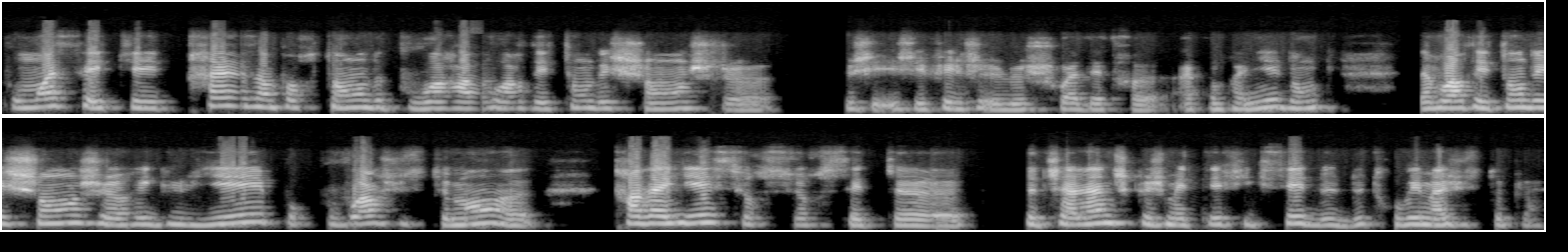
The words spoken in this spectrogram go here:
pour moi, ça a été très important de pouvoir avoir des temps d'échange. J'ai fait le choix d'être accompagnée, donc d'avoir des temps d'échange réguliers pour pouvoir justement euh, travailler sur, sur cette, euh, ce challenge que je m'étais fixé de, trouver ma juste place.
